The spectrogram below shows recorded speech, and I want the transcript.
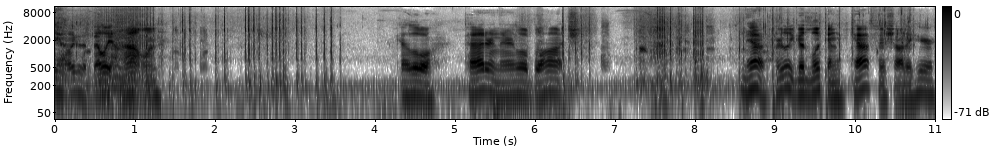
Yeah, look at the belly on that one. Got a little pattern there, a little blotch. Yeah, really good looking catfish out of here.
